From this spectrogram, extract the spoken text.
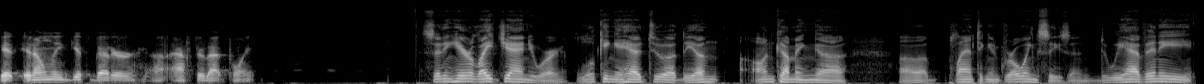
it, it only gets better uh, after that point. Sitting here late January, looking ahead to uh, the un- oncoming uh, uh, planting and growing season. Do we have any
